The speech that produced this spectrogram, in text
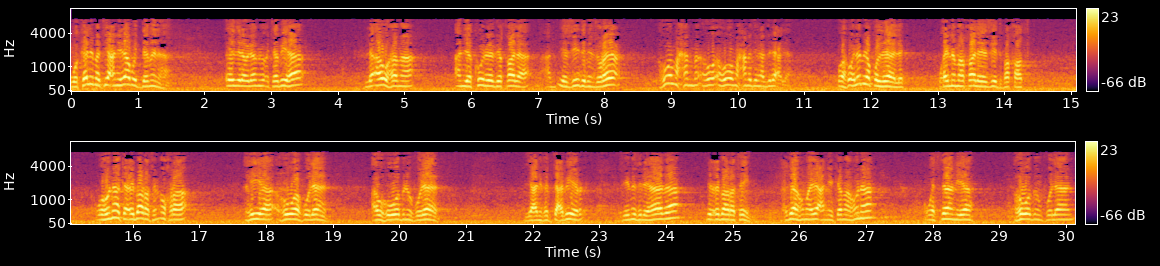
وكلمة يعني لا بد منها. إذ لو لم يؤت بها لأوهم أن يكون الذي قال يزيد بن زريع هو محمد هو, هو محمد بن عبد الأعلى. وهو لم يقل ذلك وإنما قال يزيد فقط. وهناك عبارة أخرى هي هو فلان أو هو ابن فلان. يعني في التعبير في مثل هذا بعبارتين. إحداهما يعني كما هنا والثانية هو ابن فلان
